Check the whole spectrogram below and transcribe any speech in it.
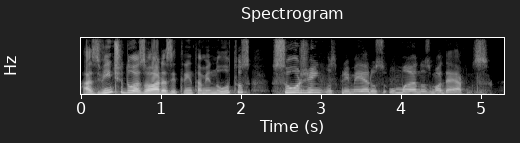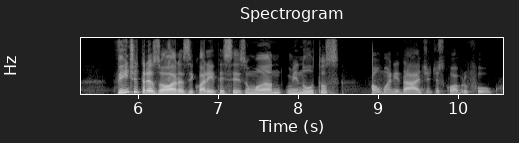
Às 22 horas e 30 minutos surgem os primeiros humanos modernos. 23 horas e 46 minutos, a humanidade descobre o fogo.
